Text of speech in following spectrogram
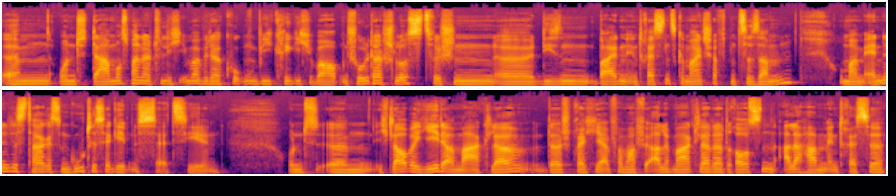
Ähm, und da muss man natürlich immer wieder gucken, wie kriege ich überhaupt einen Schulterschluss zwischen äh, diesen beiden Interessensgemeinschaften zusammen, um am Ende des Tages ein gutes Ergebnis zu erzielen. Und ähm, ich glaube, jeder Makler, da spreche ich einfach mal für alle Makler da draußen, alle haben Interesse,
